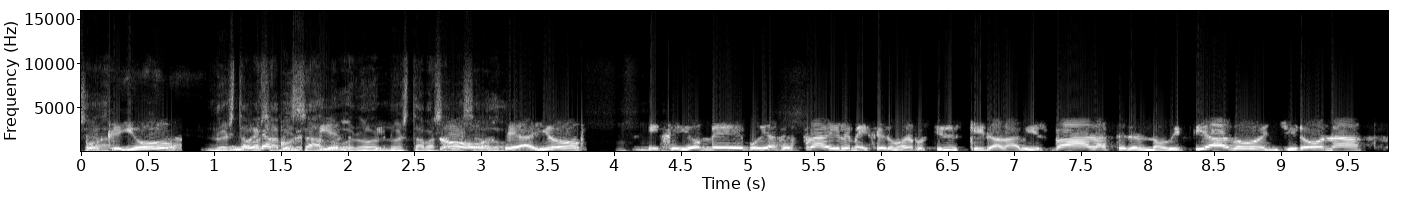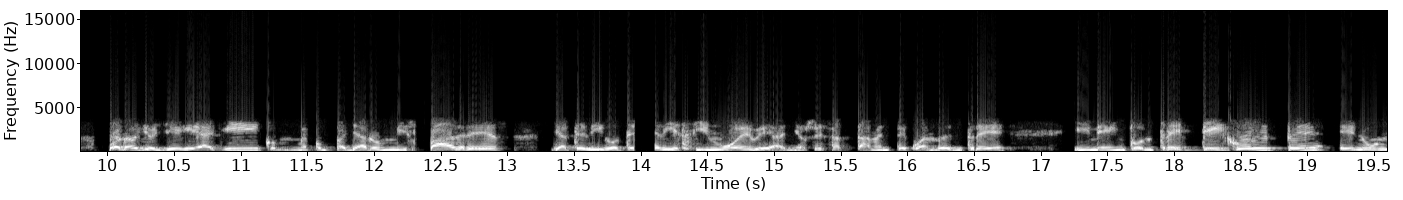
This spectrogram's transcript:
porque yo... No estabas avisado, no, no estabas no, avisado. o sea, yo dije, yo me voy a hacer fraile, me dijeron, bueno, pues tienes que ir a la Bisbal, hacer el noviciado en Girona. Bueno, yo llegué allí, me acompañaron mis padres, ya te digo, tenía 19 años exactamente cuando entré y me encontré de golpe en un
